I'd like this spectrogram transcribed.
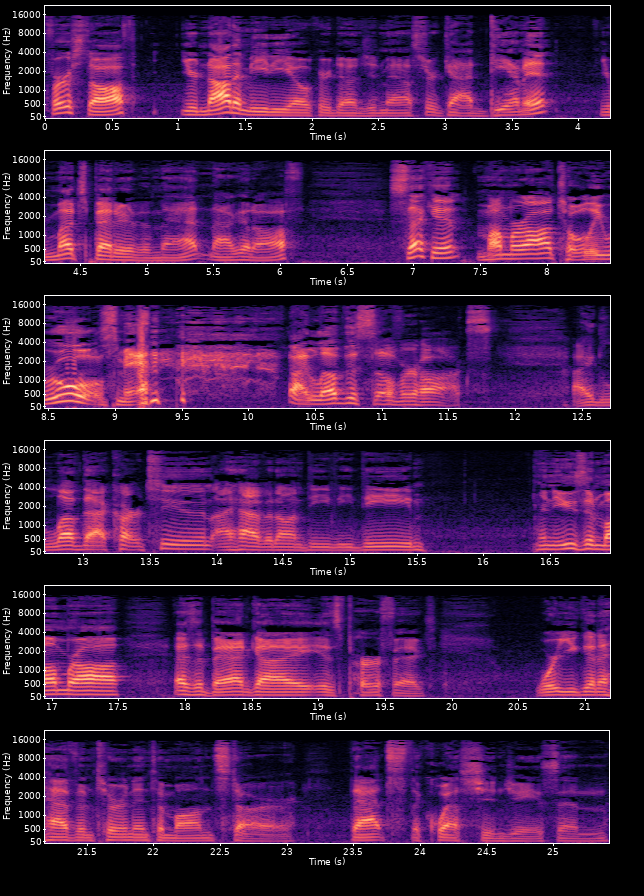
First off, you're not a mediocre dungeon master. God damn it, you're much better than that. Knock it off. Second, Mumm-Ra totally rules, man. I love the Silverhawks. I love that cartoon. I have it on DVD. And using Mumm-Ra as a bad guy is perfect. Were you going to have him turn into Monstar? That's the question, Jason.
